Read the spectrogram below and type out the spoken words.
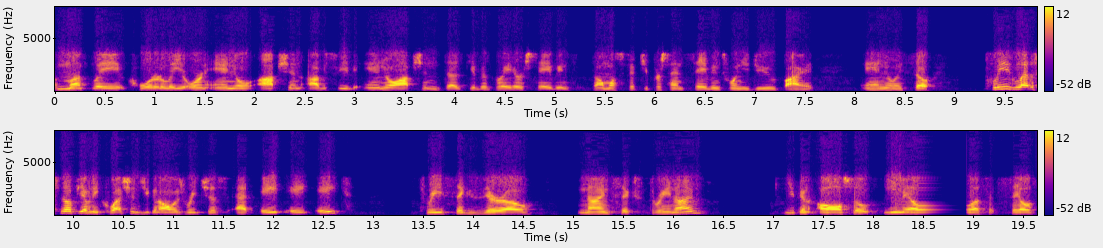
a monthly, quarterly, or an annual option. Obviously, the annual option does give a greater savings. It's almost 50% savings when you do buy it annually. So please let us know if you have any questions. You can always reach us at 888-360-9639. You can also email us at sales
